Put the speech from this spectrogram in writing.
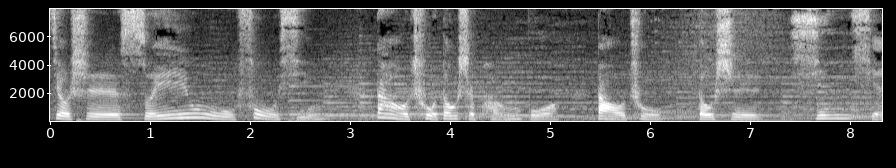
就是随物复形，到处都是蓬勃。到处都是新鲜。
